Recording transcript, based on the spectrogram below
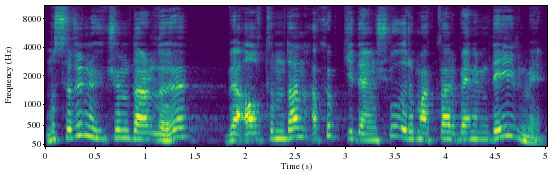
Mısır'ın hükümdarlığı ve altımdan akıp giden şu ırmaklar benim değil mi?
